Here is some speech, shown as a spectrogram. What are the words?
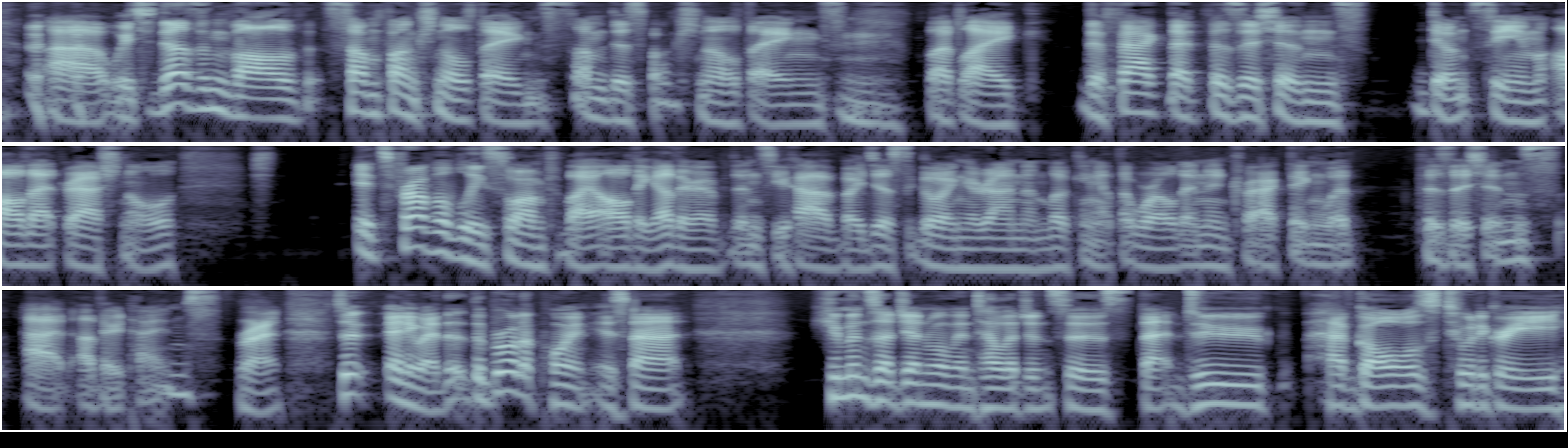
uh, which does involve some functional things, some dysfunctional things, mm. but like the fact that physicians don't seem all that rational. It's probably swamped by all the other evidence you have by just going around and looking at the world and interacting with physicians at other times. Right. So, anyway, the, the broader point is that humans are general intelligences that do have goals to a degree,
